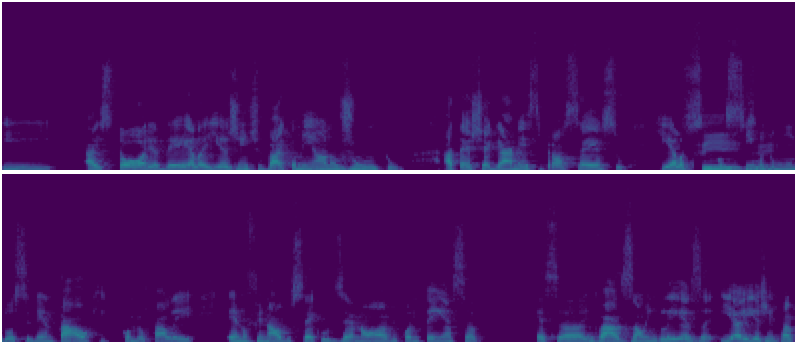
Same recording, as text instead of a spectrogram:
e a história dela, e a gente vai caminhando junto até chegar nesse processo que ela se Sim, aproxima do sim. mundo ocidental, que, como eu falei, é no final do século XIX, quando tem essa essa invasão inglesa, e aí a gente vai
